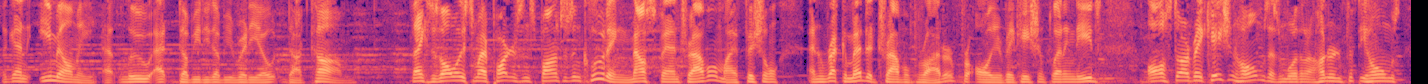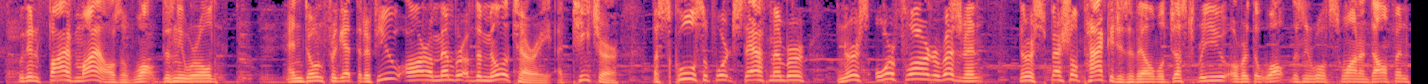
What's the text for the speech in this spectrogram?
Again, email me at lou at wdwradio.com. Thanks as always to my partners and sponsors, including Mouse Fan Travel, my official and recommended travel provider for all your vacation planning needs. All Star Vacation Homes has more than 150 homes within five miles of Walt Disney World. And don't forget that if you are a member of the military, a teacher, a school support staff member, nurse, or Florida resident, there are special packages available just for you over at the Walt Disney World Swan and Dolphin.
